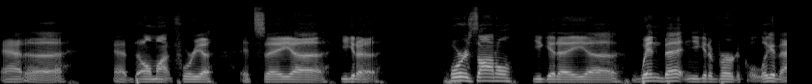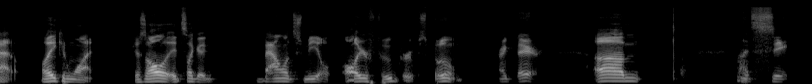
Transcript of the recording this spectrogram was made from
at uh at Belmont for you. It's a uh you get a horizontal, you get a uh, win bet, and you get a vertical. Look at that. All you can want. Just all it's like a balanced meal. All your food groups. Boom. Right there. Um, let's see.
